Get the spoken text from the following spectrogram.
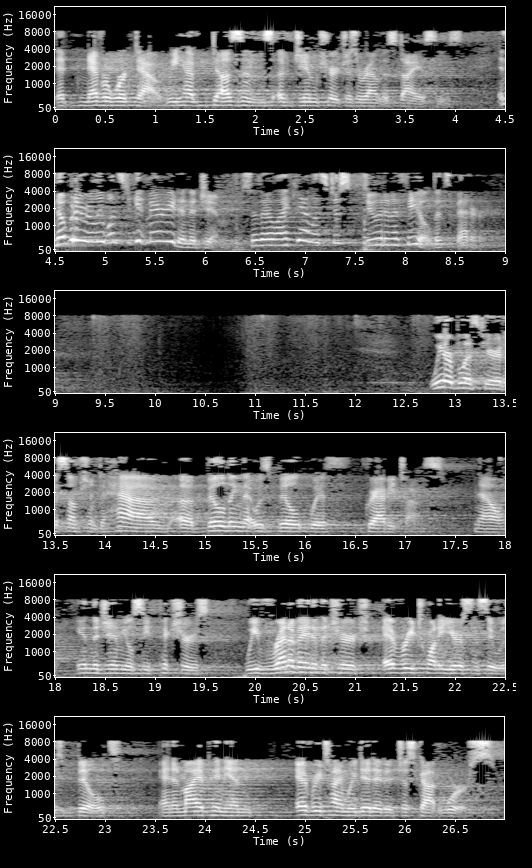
That never worked out. We have dozens of gym churches around this diocese. And nobody really wants to get married in a gym. So they're like, yeah, let's just do it in a field. It's better. We are blessed here at Assumption to have a building that was built with gravitas. Now, in the gym, you'll see pictures. We've renovated the church every 20 years since it was built, and in my opinion, every time we did it, it just got worse.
